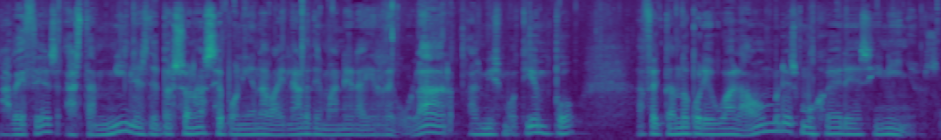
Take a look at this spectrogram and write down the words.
a veces hasta miles de personas se ponían a bailar de manera irregular, al mismo tiempo, afectando por igual a hombres, mujeres y niños.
